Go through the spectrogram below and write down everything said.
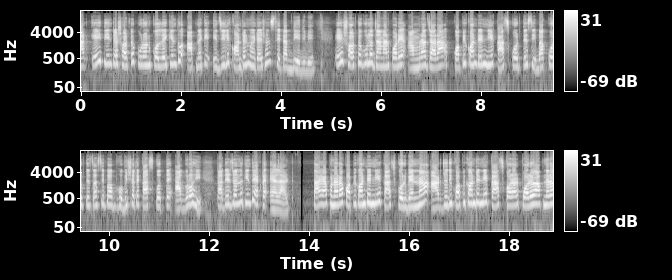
আর এই তিনটা শর্ত পূরণ করলে কিন্তু আপনাকে ইজিলি কন্টেন্ট মনিটাইজেশন সেট দিয়ে দিবে। এই শর্তগুলো জানার পরে আমরা যারা কপি কন্টেন্ট নিয়ে কাজ করতেছি বা করতে চাচ্ছি বা ভবিষ্যতে কাজ করতে আগ্রহী, তাদের জন্য কিন্তু একটা অ্যালার্ট তাই আপনারা কপি কন্টেন্ট নিয়ে কাজ করবেন না। আর যদি কপি কন্টেন্ট নিয়ে কাজ করার পরেও আপনারা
